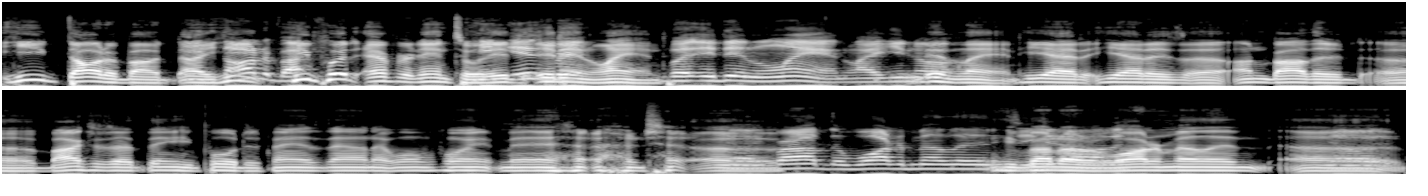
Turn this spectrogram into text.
he he thought about uh, he, thought about- he put effort into it. He It, is it didn't land. but it didn't land. Like you It know, didn't land. He had he had his uh, unbothered uh, boxers. I think he pulled his pants down at one point. Man, you know, uh, he brought the watermelon. he brought out a watermelon. You Uh, know,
